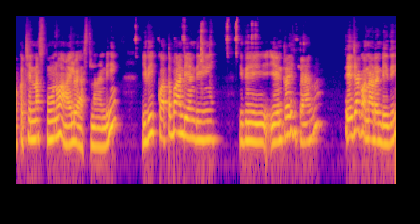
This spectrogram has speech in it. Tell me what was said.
ఒక చిన్న స్పూను ఆయిల్ వేస్తున్నానండి. ఇది కొత్త బాండి అండి. ఇది ఏంట్రా ఇది ప్యాన్? తేజ కొన్నాడండి ఇది.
